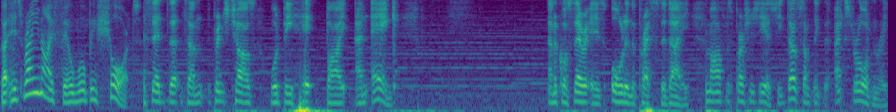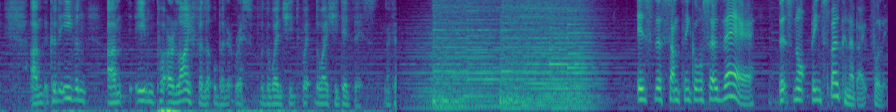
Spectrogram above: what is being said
but his reign, I feel, will be short. I said that um, Prince Charles would be hit by an egg and of course, there it is, all in the press today. Marvelous person she is. She does something that extraordinary um, that could even um, even put her life a little bit at risk with the way she the way she did this. Okay. Is there something also there that's not been spoken about fully?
